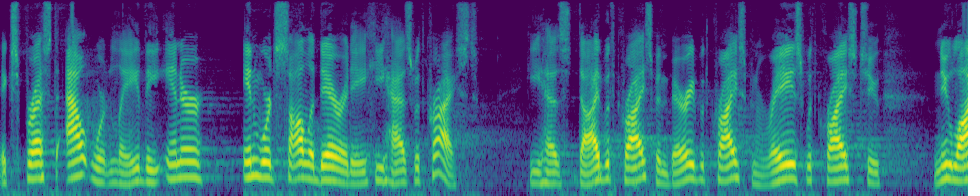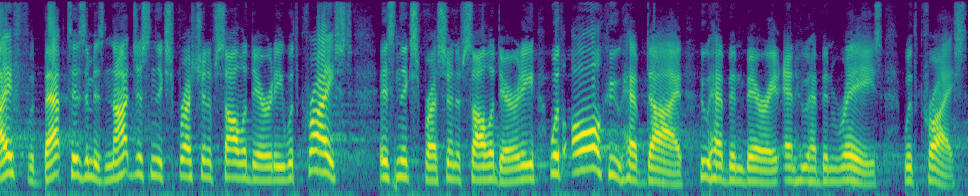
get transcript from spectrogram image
expressed outwardly the inner, inward solidarity he has with Christ. He has died with Christ, been buried with Christ, been raised with Christ to new life. With baptism is not just an expression of solidarity with Christ, it's an expression of solidarity with all who have died, who have been buried, and who have been raised with Christ.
